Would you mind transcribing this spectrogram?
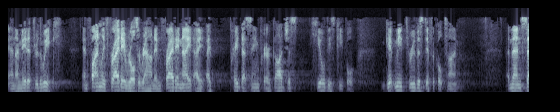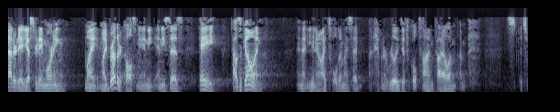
and I made it through the week. And finally, Friday rolls around, and Friday night, I, I prayed that same prayer God, just heal these people. Get me through this difficult time. And then Saturday, yesterday morning, my, my brother calls me, and he, and he says, Hey, how's it going? And, I, you know, I told him, I said, I'm having a really difficult time, Kyle. I'm, I'm, it's, it's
